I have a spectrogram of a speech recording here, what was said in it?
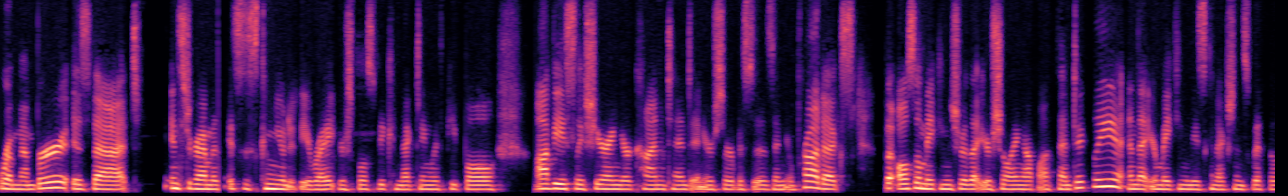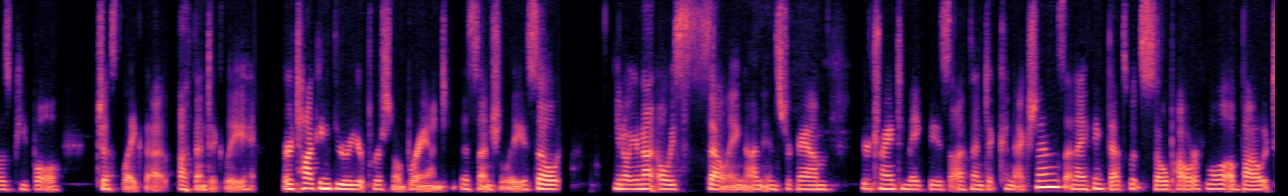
remember is that Instagram is it's this community, right? You're supposed to be connecting with people, obviously sharing your content and your services and your products, but also making sure that you're showing up authentically and that you're making these connections with those people just like that authentically or talking through your personal brand essentially. So, you know, you're not always selling on Instagram. You're trying to make these authentic connections and I think that's what's so powerful about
